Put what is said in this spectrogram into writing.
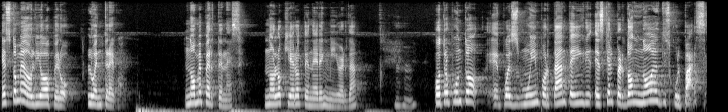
esto me dolió, pero lo entrego. No me pertenece. No lo quiero tener en mí, ¿verdad? Otro punto, eh, pues muy importante, Ingrid, es que el perdón no es disculparse.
